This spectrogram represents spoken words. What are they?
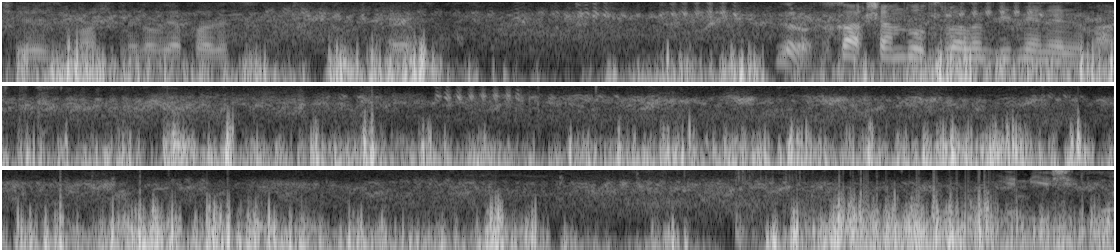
İçeriz marshmallow yaparız. Evet. Yorulduk. Akşam da oturalım dinlenelim artık. Yem yeşil ya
